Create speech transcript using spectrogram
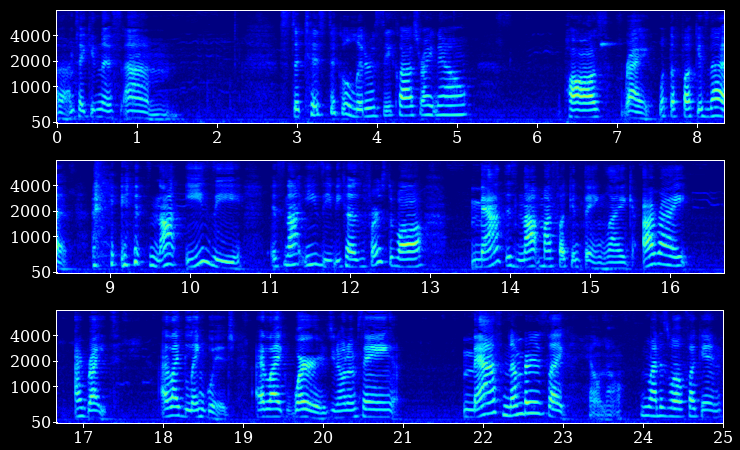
I'm taking this, um, statistical literacy class right now. Pause. Right. What the fuck is that? it's not easy. It's not easy because, first of all, math is not my fucking thing. Like, I write, I write. I like language. I like words. You know what I'm saying? Math, numbers, like, hell no. You might as well fucking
